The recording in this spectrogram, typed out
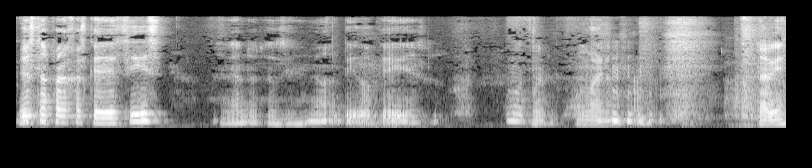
Estas parejas que decís, no, digo que es... Mucho. Bueno, está bien.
